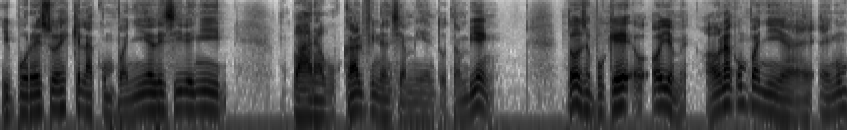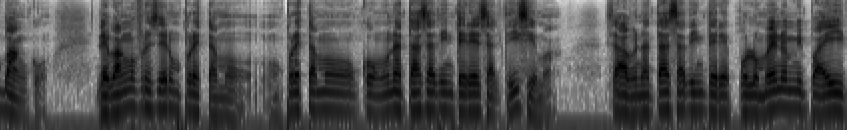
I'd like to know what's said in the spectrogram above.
Y por eso es que las compañías deciden ir para buscar financiamiento también. Entonces, porque, óyeme, a una compañía e, en un banco le van a ofrecer un préstamo, un préstamo con una tasa de interés altísima. Una tasa de interés, por lo menos en mi país,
